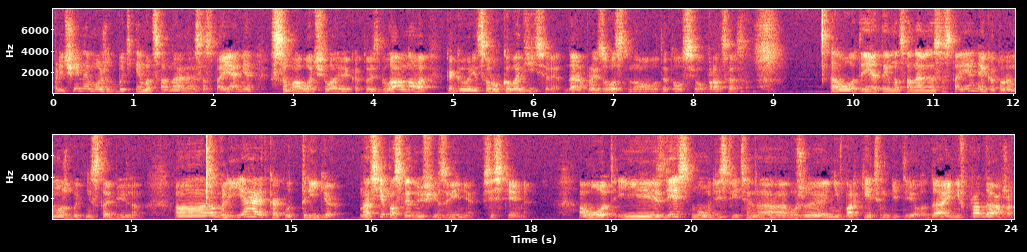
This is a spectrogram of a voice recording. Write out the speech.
Причиной может быть эмоциональное состояние самого человека, то есть главного, как говорится, руководителя да, производственного вот этого всего процесса. Вот, и это эмоциональное состояние, которое может быть нестабильным, э, влияет как вот триггер на все последующие звенья в системе. Вот, и здесь, ну, действительно, уже не в маркетинге дело, да, и не в продажах.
